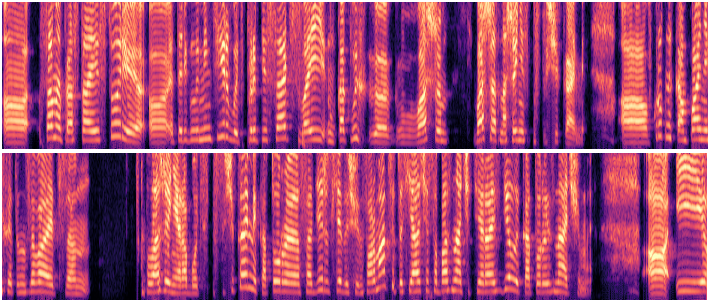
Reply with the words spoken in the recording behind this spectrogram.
Самая простая история – это регламентировать, прописать свои, ну, как вы, ваши, ваши отношения с поставщиками. В крупных компаниях это называется положение о работе с поставщиками, которое содержит следующую информацию. То есть я сейчас обозначу те разделы, которые значимы. А, и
